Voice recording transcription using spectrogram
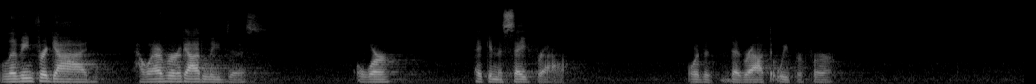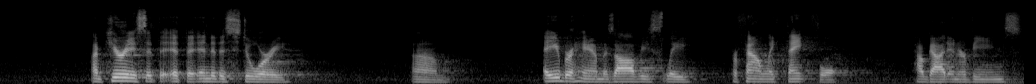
Living for God, however God leads us, or taking the safe route, or the, the route that we prefer. I'm curious at the, at the end of this story. Um, Abraham is obviously profoundly thankful how God intervenes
